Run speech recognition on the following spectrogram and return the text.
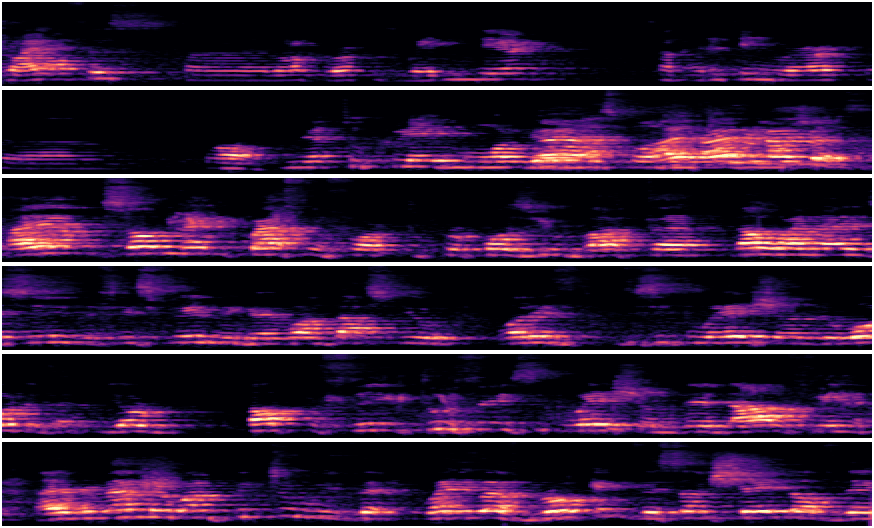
dry office, uh, a lot of work is waiting there, some editing work. Um, wow. we have to create more Yeah, for I, I remember. I have so many questions for to propose you, but uh, now when I see this, this filming, I want to ask you what is the situation in the world that your top three, two, three situation, the dolphin. I remember one picture with the, when you have broken the sunshade of the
